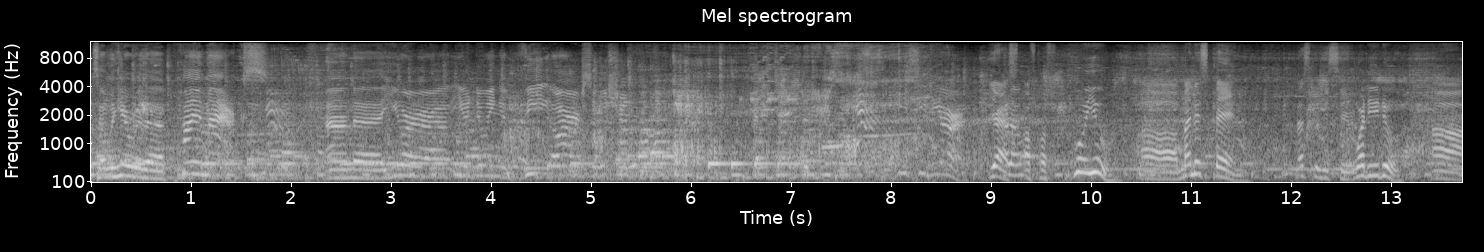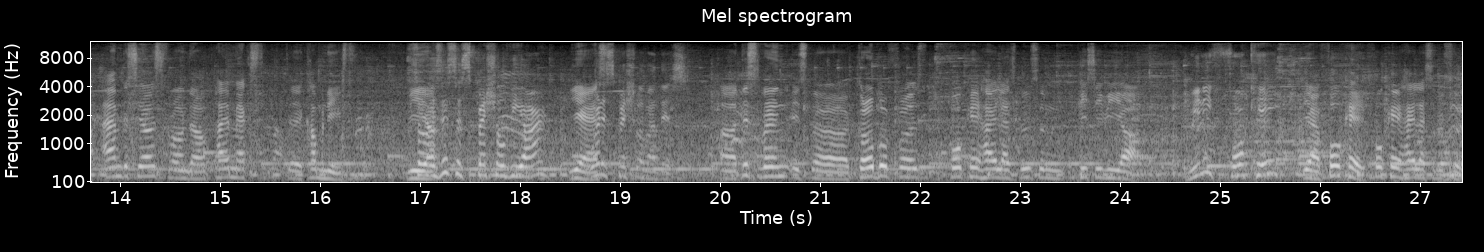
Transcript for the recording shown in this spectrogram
So we're here with a Pimax, and uh, you are uh, you're doing a VR solution. PCVR. Yes, Hello. of course. Who are you? Uh, my name is Ben. Nice to meet you. What do you do? Uh, I'm the sales from the Pimax uh, company. We, So uh, is this a special VR? Yes. What is special about this? uh, this one is the global first 4K high resolution PC VR. Really 4K? Yeah, 4K, 4K high resolution.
